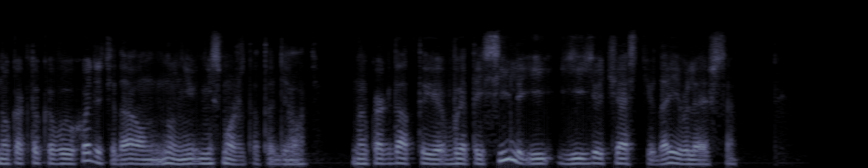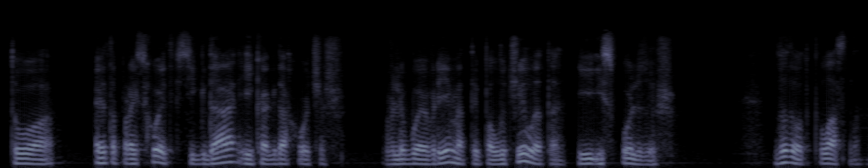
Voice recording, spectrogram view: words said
Но как только вы уходите, да, он ну, не, не сможет это делать. Но когда ты в этой силе и ее частью да, являешься, то это происходит всегда и когда хочешь. В любое время ты получил это и используешь. Вот это вот классно.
